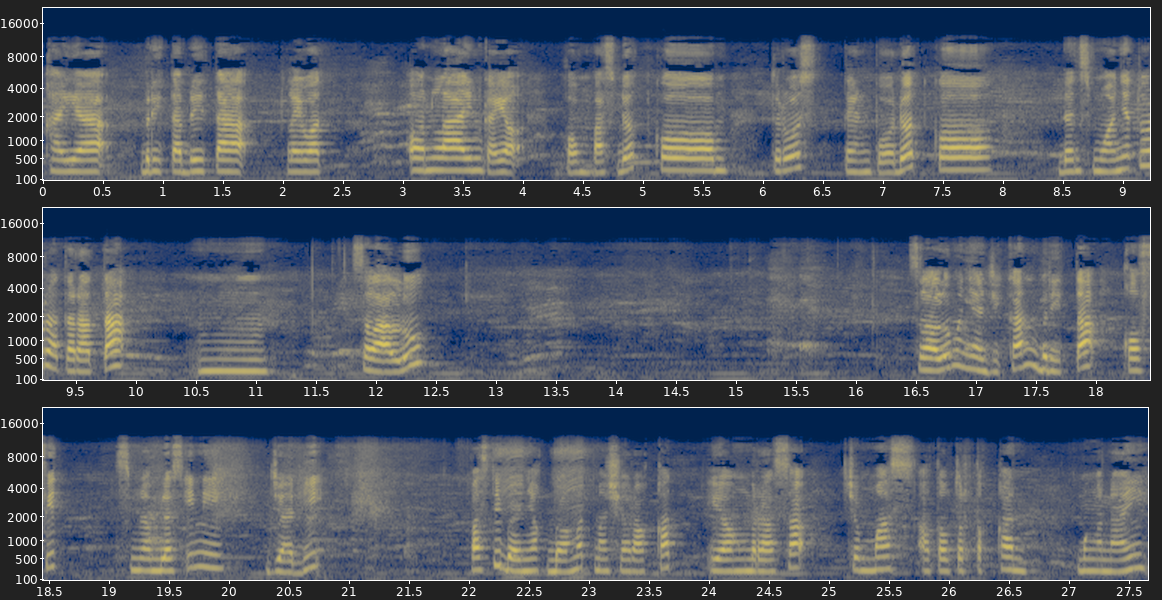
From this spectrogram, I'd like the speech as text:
kayak berita-berita lewat online kayak kompas.com, terus tempo.co dan semuanya tuh rata-rata hmm, selalu selalu menyajikan berita COVID-19 ini. Jadi pasti banyak banget masyarakat yang merasa cemas atau tertekan mengenai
